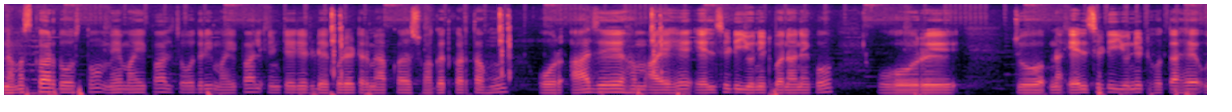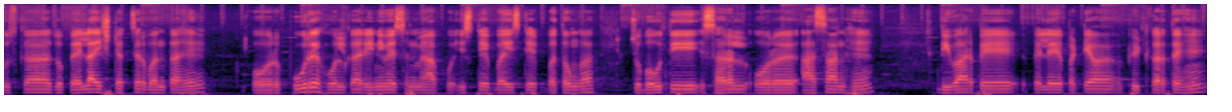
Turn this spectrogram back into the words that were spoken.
नमस्कार दोस्तों, मैं महिपाल चौधरी, महिपाल इंटीरियर डेकोरेटर में आपका स्वागत करता हूँ। और आज हम आए हैं एलसीडी यूनिट बनाने को। और जो अपना एलसीडी यूनिट होता है, उसका जो पहला स्ट्रक्चर बनता है, और पूरे हॉल का रिनोवेशन में आपको स्टेप बाय स्टेप बताऊँगा, जो बहुत ही सरल और आसान है। दीवार पे पहले पट्टियाँ फिट करते हैं,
